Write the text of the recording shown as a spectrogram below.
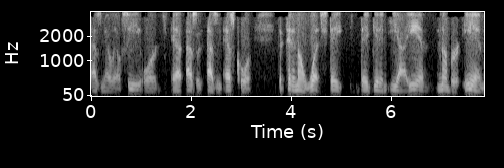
as an LLC or as a, as an S corp, depending on what state they get an EIN number in,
